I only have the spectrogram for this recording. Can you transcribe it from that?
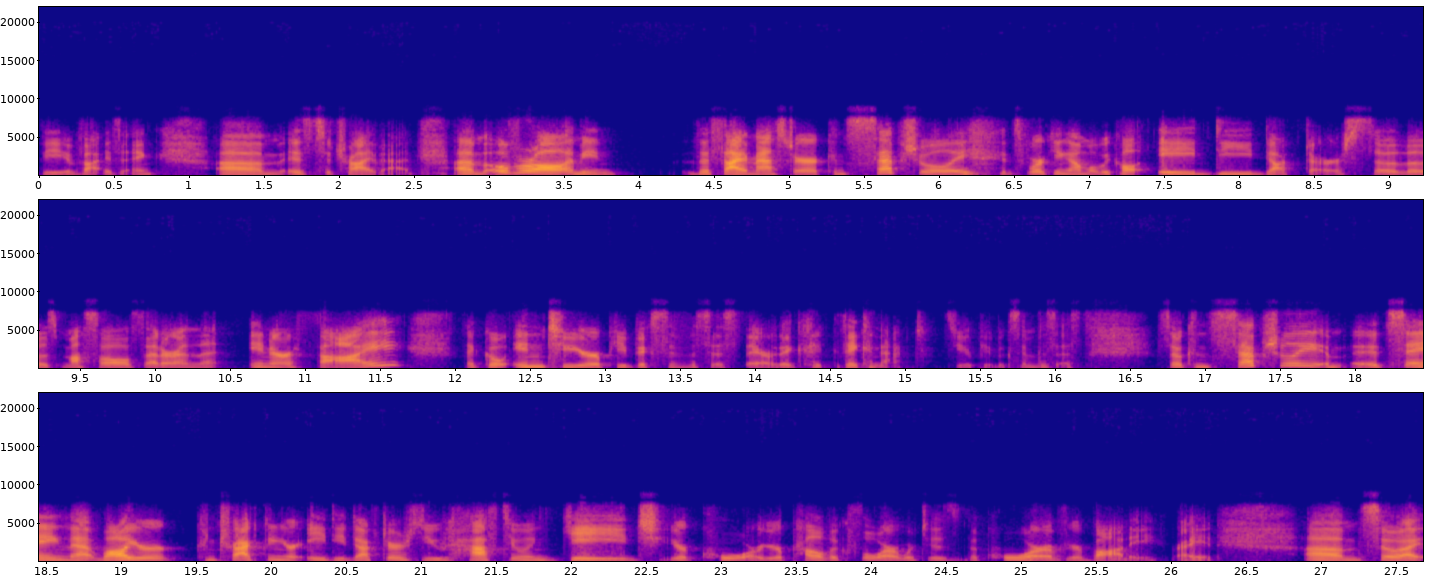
be advising, um, is to try that. Um, overall, I mean, the ThighMaster conceptually, it's working on what we call adductors. So those muscles that are in the inner thigh that go into your pubic symphysis there, they, they connect your pubic symphysis. So conceptually, um, it's saying that while you're contracting your adductors, you have to engage your core, your pelvic floor, which is the core of your body, right? Um, so I,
